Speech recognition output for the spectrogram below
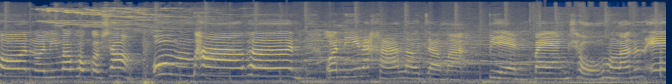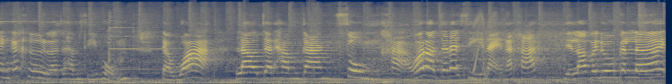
คนวันนี้มาพบกับช่อง อุ้มพาเพลิน วันนี้นะคะเราจะมาเปลี่ยนแปลงโฉมของเรานั่นเองก็คือเราจะทำสีผม แต่ว่าเราจะทำการสุ่มค่ะว่าเราจะได้สีไหนนะคะ เดี๋ยวเราไปดูกันเลย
